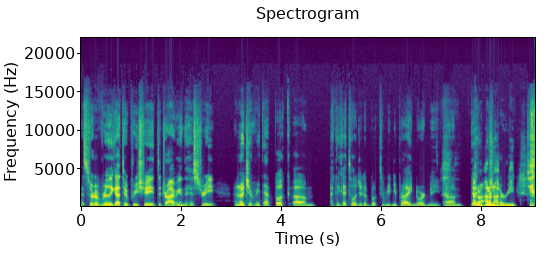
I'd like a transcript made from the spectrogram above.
I sort of really got to appreciate the driving and the history. I don't know. Did you read that book? Um, I think I told you the book to read. and You probably ignored me. Um, I don't I don't know how to read.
